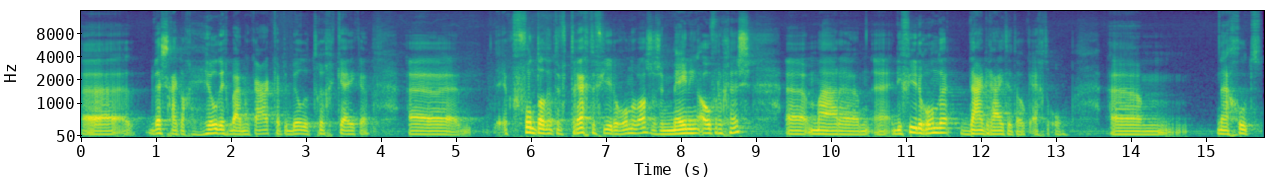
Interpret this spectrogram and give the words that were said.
de wedstrijd lag heel dicht bij elkaar. Ik heb de beelden teruggekeken. ik vond dat het een terechte vierde ronde was. Dat is een mening overigens. Maar die vierde ronde, daar draait het ook echt om. Um, nou goed,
